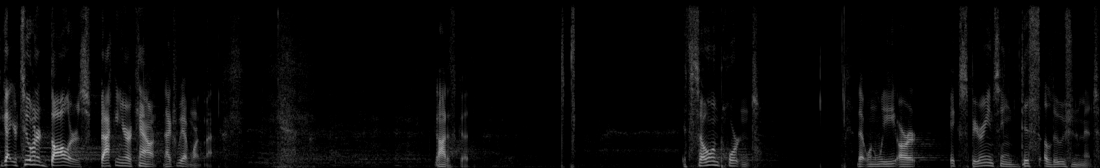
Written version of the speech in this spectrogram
You got your $200 back in your account. Actually, we have more than that. God is good. It's so important that when we are experiencing disillusionment,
